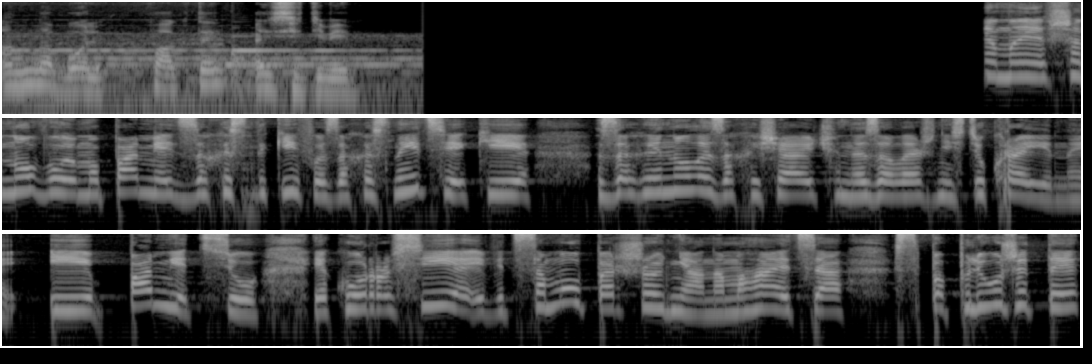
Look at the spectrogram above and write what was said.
Анна Боль. Факти ICTV. Ми вшановуємо пам'ять захисників і захисниць, які загинули, захищаючи незалежність України, і пам'ять цю, яку Росія від самого першого дня намагається споплюжити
